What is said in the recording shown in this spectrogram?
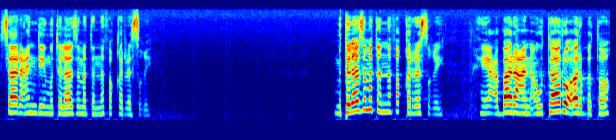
صار عندي متلازمة النفق الرسغي. متلازمة النفق الرسغي هي عبارة عن أوتار وأربطة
